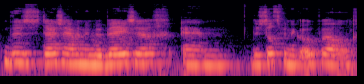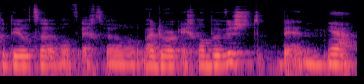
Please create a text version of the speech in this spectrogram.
Dus daar zijn we nu mee bezig. En dus dat vind ik ook wel een gedeelte wat echt wel, waardoor ik echt wel bewust ben ja.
